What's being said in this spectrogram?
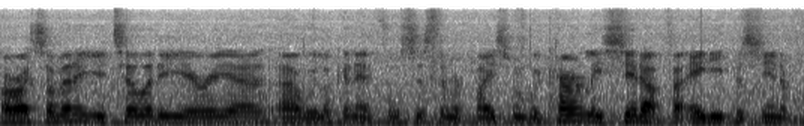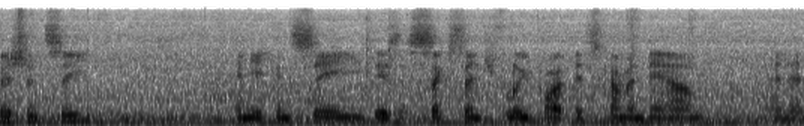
All right, so I'm in a utility area. Uh, we're looking at full system replacement. We're currently set up for 80% efficiency. And you can see there's a six inch flue pipe that's coming down and it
